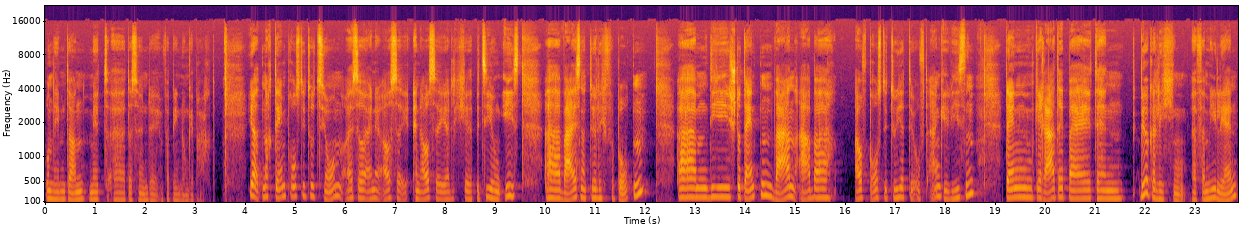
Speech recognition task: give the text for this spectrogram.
und eben dann mit äh, der Sünde in Verbindung gebracht. Ja, nachdem Prostitution also eine, außer, eine außereheliche Beziehung ist, äh, war es natürlich verboten. Ähm, die Studenten waren aber auf Prostituierte oft angewiesen, denn gerade bei den bürgerlichen äh, Familien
